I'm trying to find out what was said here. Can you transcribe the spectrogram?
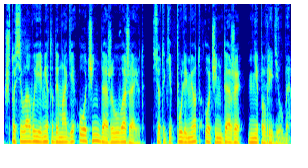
что силовые методы маги очень даже уважают. Все-таки пулемет очень даже не повредил бы.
